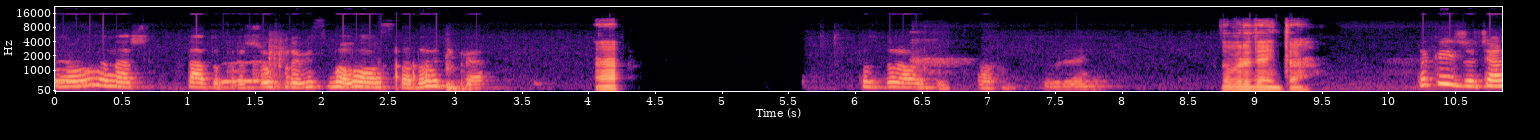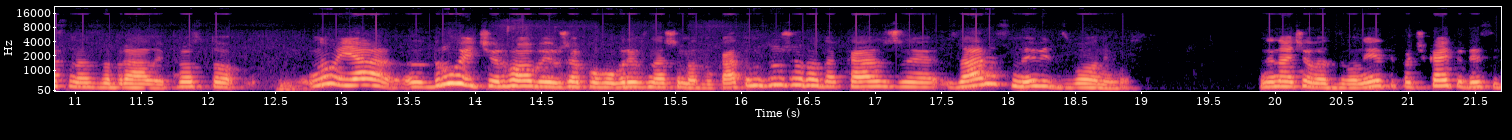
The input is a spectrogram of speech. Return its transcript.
Ну, наш тато прийшов, привіз малого з садочка. А. Поздоровайтесь, тато. Добрий день, та. Такий же час нас забрали. Просто, ну, я е, другий черговий вже поговорив з нашим адвокатом з Ужгорода, каже, зараз ми віддзвонимось. Не почала дзвонити, почекайте 10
